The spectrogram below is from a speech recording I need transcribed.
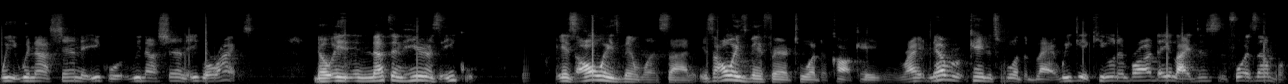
We we're not sharing the equal. We're not sharing the equal rights. No, it, nothing here is equal. It's always been one sided. It's always been fair toward the Caucasians, right? Never catered toward the black. We get killed in broad daylight. Just for example,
